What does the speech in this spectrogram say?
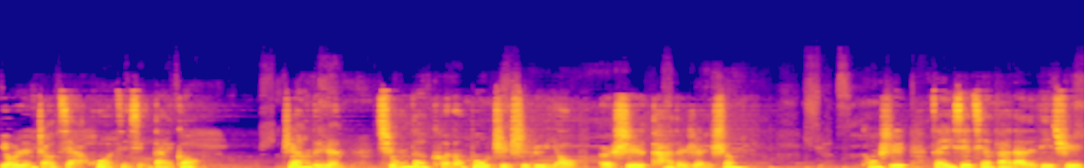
有人找假货进行代购。这样的人，穷的可能不只是旅游，而是他的人生。同时，在一些欠发达的地区，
